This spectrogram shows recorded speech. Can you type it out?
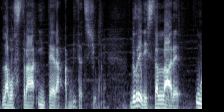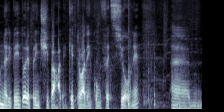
la vostra intera abitazione. Dovrete installare un ripetitore principale che trovate in confezione ehm,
